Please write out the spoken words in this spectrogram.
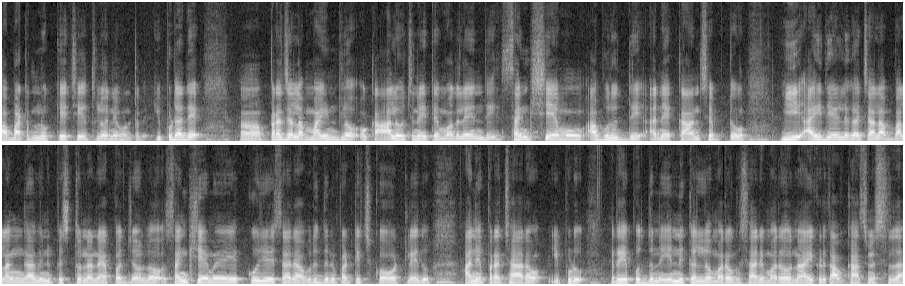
ఆ బటన్ నొక్కే చేతిలోనే ఉంటుంది. ఇప్పుడు అదే ప్రజల మైండ్లో ఒక ఆలోచన అయితే మొదలైంది. సంక్షేమం అభివృద్ధి అనే కాన్సెప్ట్ ఈ ఐదేళ్ళుగా చాలా బలంగా వినిపిస్తున్న నేపథ్యంలో సంక్షేమం ఎక్కువ చేశారు అభివృద్ధిని పట్టించుకోవట్లేదు అనే ప్రచారం ఇప్పుడు రేపొద్దున ఎన్నికల్లో మరొకసారి మరో నాయకుడికి అవకాశం ఇస్తుందా?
